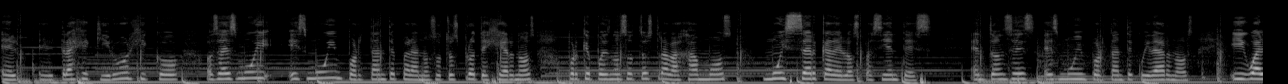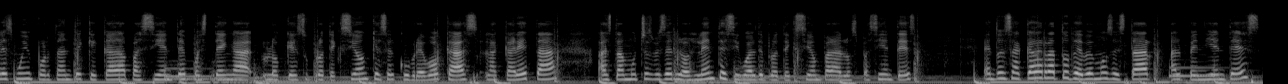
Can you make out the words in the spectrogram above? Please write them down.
el, traje quirúrgico. O sea, es muy, es muy importante para nosotros protegernos porque pues nosotros trabajamos muy cerca de los pacientes. Entonces es muy importante cuidarnos. Igual es muy importante que cada paciente pues tenga lo que es su protección, que es el cubrebocas, la careta, hasta muchas veces los lentes igual de protección para los pacientes. Entonces a cada rato debemos estar al pendientes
